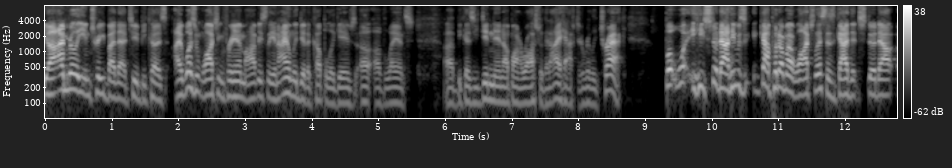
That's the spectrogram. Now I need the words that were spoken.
Yeah, I'm really intrigued by that too because I wasn't watching for him, obviously, and I only did a couple of games of, of Lance uh, because he didn't end up on a roster that I have to really track. But what he stood out, he was got put on my watch list as a guy that stood out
